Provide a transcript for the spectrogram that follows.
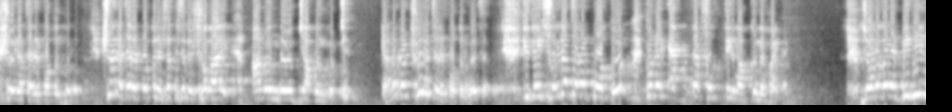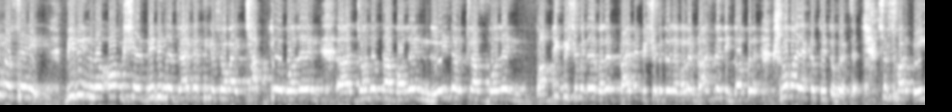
স্বৈরাচারের পতন হলো। স্বৈরাচারের পতনের সাথে সাথে সবাই আনন্দে উদযাপন করছে। কেন? কারণ স্বৈরাচারের পতন হয়েছে। কিন্তু এই স্বৈরাচারের পতন কোন একটা শক্তির মাধ্যমে হয় নাই। জনগণের বিভিন্ন শ্রেণির, বিভিন্ন অংশের, বিভিন্ন জায়গা থেকে সবাই ছাত্র বলেন জনতা বলেন লেবার ক্লাস বলেন পাবলিক বিশ্ববিদ্যালয় বলেন প্রাইভেট বিশ্ববিদ্যালয় বলেন, রাজনৈতিক দল বলেন, সবাই একত্রিত হয়েছে। এই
